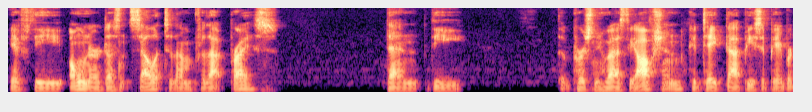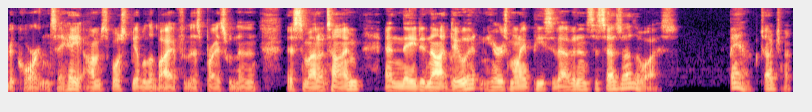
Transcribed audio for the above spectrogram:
If the owner doesn't sell it to them for that price, then the the person who has the option could take that piece of paper to court and say, "Hey, I'm supposed to be able to buy it for this price within this amount of time, and they did not do it, and here's my piece of evidence that says otherwise." Bam, judgment.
